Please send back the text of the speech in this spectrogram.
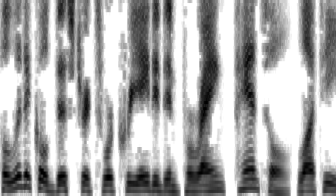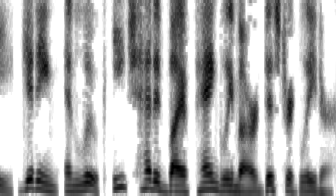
Political districts were created in Parang, Pansal, Lati, Giting, and Luke, each headed by a Panglima or district leader.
